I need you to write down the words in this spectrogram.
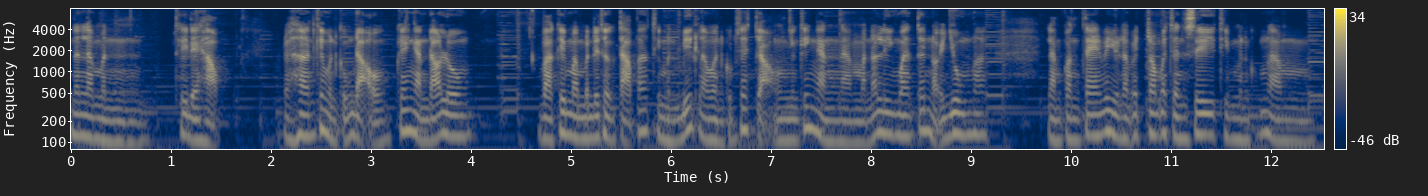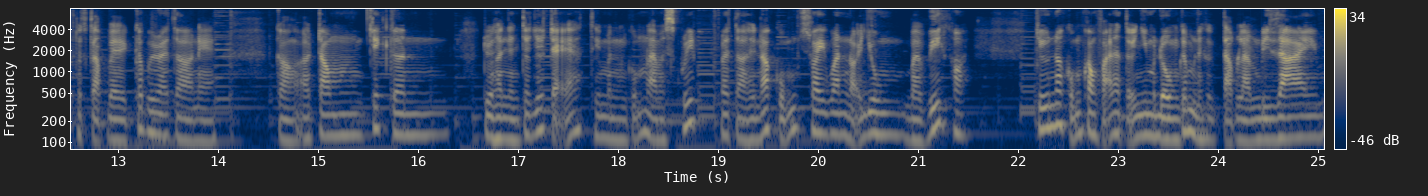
Nên là mình thi đại học rồi hên cái mình cũng đậu cái ngành đó luôn. Và khi mà mình đi thực tập á, thì mình biết là mình cũng sẽ chọn những cái ngành nào mà nó liên quan tới nội dung thôi. Làm content ví dụ làm trong agency thì mình cũng làm thực tập về copywriter nè. Còn ở trong cái kênh truyền hình dành cho giới trẻ thì mình cũng làm script writer thì nó cũng xoay quanh nội dung và viết thôi. Chứ nó cũng không phải là tự nhiên mình đùn cái mình thực tập làm design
